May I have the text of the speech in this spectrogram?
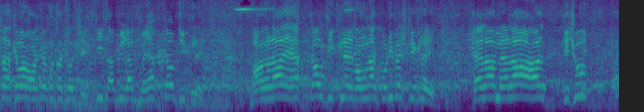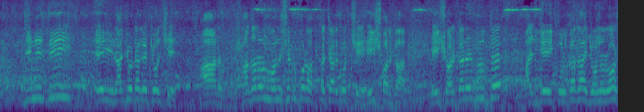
তো একেবারে অর্জকতা চলছে। কি দাবি রাখবে একটাও ঠিক নেই। বাংলায় একটাও ঠিক নেই, বাংলার পরিবেশ ঠিক নেই। খেলা, মেলা আর কিছু জিনিস দিয়েই এই রাজ্যটাকে চলছে। আর সাধারণ মানুষের উপর অত্যাচার করছে এই সরকার। এই সরকারের বিরুদ্ধে আজকে এই কলকাতায় জনরোষ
